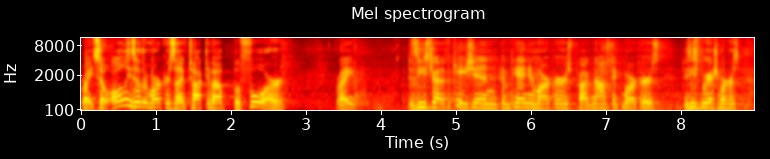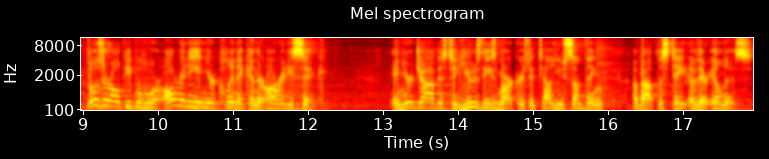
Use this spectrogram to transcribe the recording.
right? So all these other markers that I've talked about before, right? Disease stratification, companion markers, prognostic markers, disease progression markers, those are all people who are already in your clinic and they're already sick. And your job is to use these markers to tell you something about the state of their illness.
